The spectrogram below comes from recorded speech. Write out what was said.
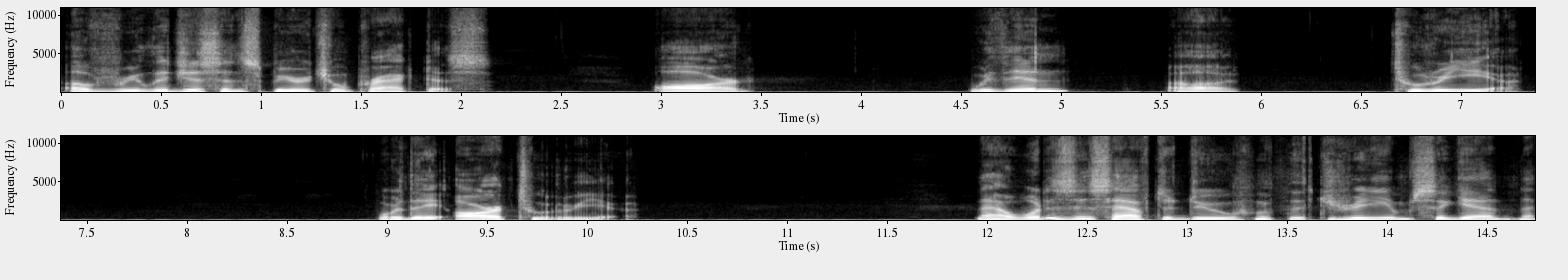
of religious and spiritual practice are within uh, Turiya, or they are Turiya. Now, what does this have to do with the dreams again?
